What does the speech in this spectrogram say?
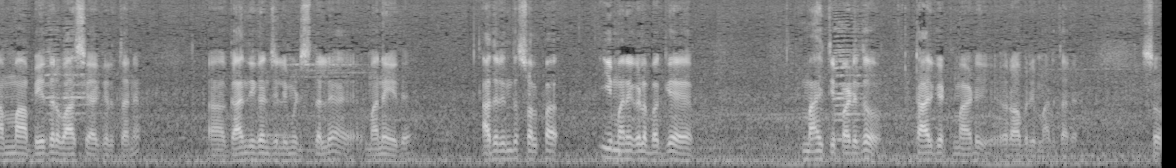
ನಮ್ಮ ಬೀದರ್ ವಾಸಿಯಾಗಿರ್ತಾನೆ ಗಾಂಧಿಗಂಜ್ ಲಿಮಿಟ್ಸ್ದಲ್ಲೇ ಮನೆ ಇದೆ. ಅದರಿಂದ ಸ್ವಲ್ಪ ಈ ಮನೆಗಳ ಬಗ್ಗೆ ಮಾಹಿತಿ ಪಡೆದು ಟಾರ್ಗೆಟ್ ಮಾಡಿ ರಾಬರಿ ಮಾಡ್ತಾರೆ. ಸೊ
